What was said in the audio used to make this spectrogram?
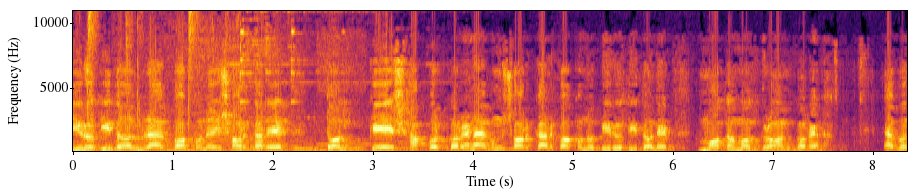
বিরোধী দলরা কখনোই সরকারের দলকে সাপোর্ট করে না এবং সরকার কখনো বিরোধী দলের মতামত গ্রহণ করে না। এবং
